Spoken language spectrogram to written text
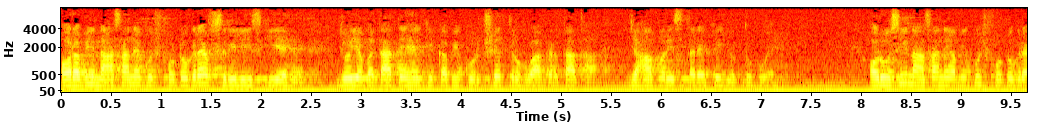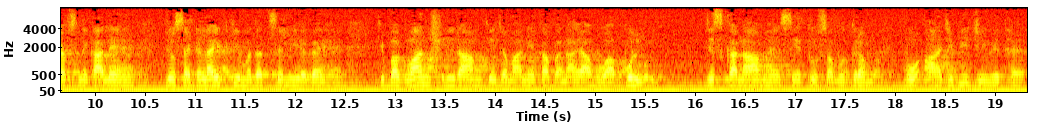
और अभी नासा ने कुछ फोटोग्राफ्स रिलीज़ किए हैं, जो ये बताते हैं कि कभी कुरुक्षेत्र हुआ करता था, जहाँ पर इस तरह के युद्ध हुए हैं। और उसी नासा ने अभी कुछ फोटोग्राफ्स निकाले हैं, जो सैटेलाइट की मदद से लिए गए हैं, कि भगवान श्री राम के जमाने का बनाया हुआ पुल, जिसका नाम है सेतु समुद्रम, वो आज भी जीवित है,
